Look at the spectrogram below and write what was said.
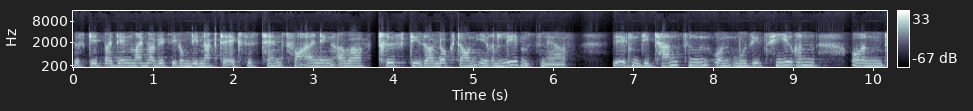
Es geht bei denen manchmal wirklich um die nackte Existenz. Vor allen Dingen aber trifft dieser Lockdown ihren Lebensnerv. Die tanzen und musizieren und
